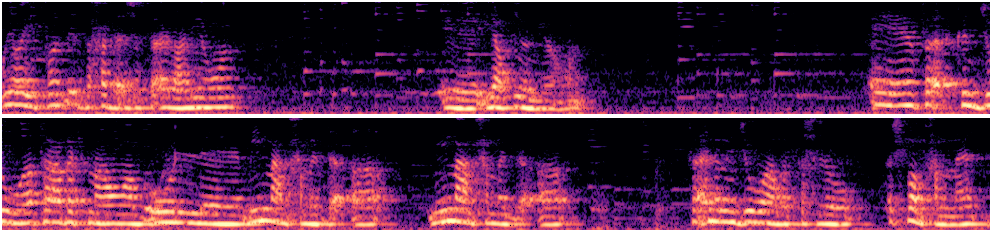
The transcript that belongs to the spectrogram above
ويعرفهم إذا حدا أجى سأل عليهم آه، يعطيهم إياهم. فكنت جوا فبسمعه وعم بقول مين مع محمد دقاق مين مع محمد دقاق فأنا من جوا بصح له اشبه محمد؟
